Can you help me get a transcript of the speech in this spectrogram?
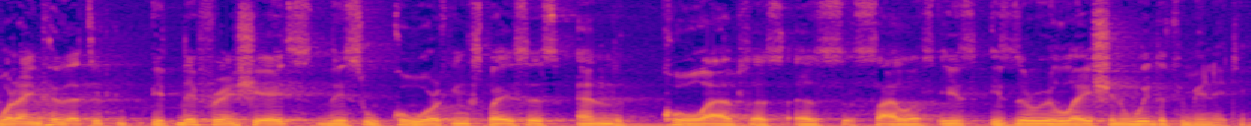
what I intend that it, it, differentiates these co-working spaces and co-labs as, as Silos is, is the relation with the community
